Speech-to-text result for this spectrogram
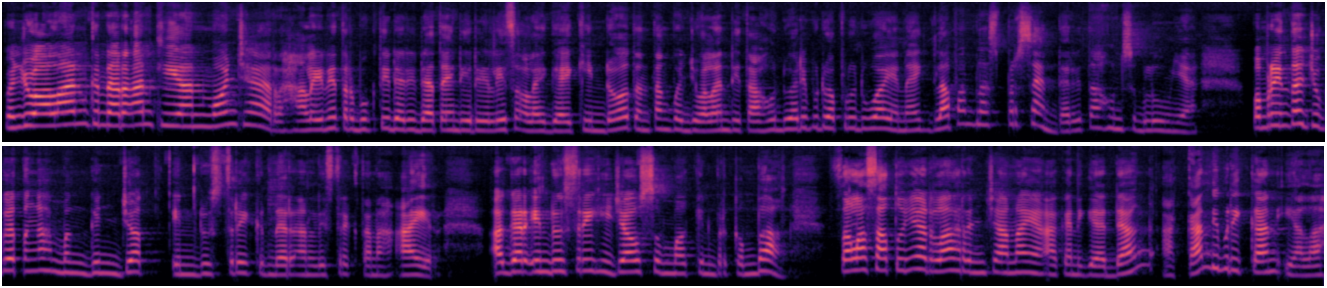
Penjualan kendaraan kian moncer. Hal ini terbukti dari data yang dirilis oleh Gaikindo tentang penjualan di tahun 2022 yang naik 18 persen dari tahun sebelumnya. Pemerintah juga tengah menggenjot industri kendaraan listrik tanah air agar industri hijau semakin berkembang. Salah satunya adalah rencana yang akan digadang akan diberikan ialah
